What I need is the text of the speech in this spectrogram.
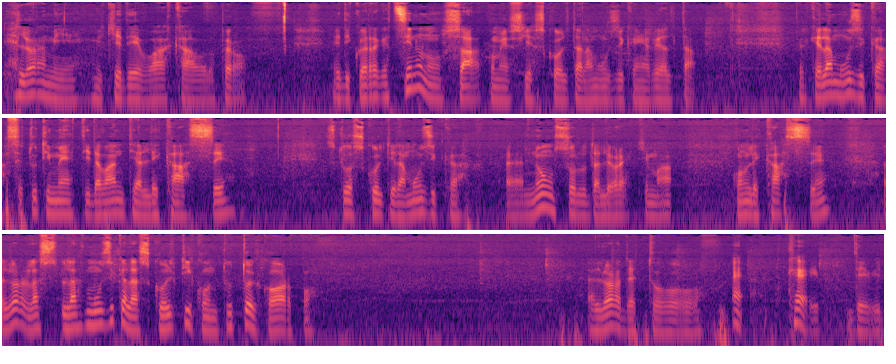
E allora mi, mi chiedevo, ah cavolo però, vedi quel ragazzino non sa come si ascolta la musica in realtà, perché la musica se tu ti metti davanti alle casse, se tu ascolti la musica eh, non solo dalle orecchie ma con le casse, allora la, la musica la ascolti con tutto il corpo allora ho detto, eh, ok David,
